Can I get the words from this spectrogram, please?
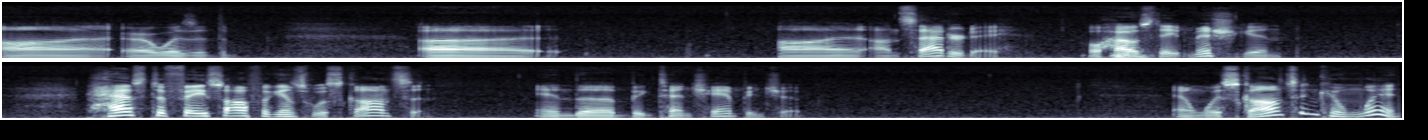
uh, or was it the, uh, on on Saturday, Ohio Hmm. State Michigan, has to face off against Wisconsin in the Big Ten championship. And Wisconsin can win.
